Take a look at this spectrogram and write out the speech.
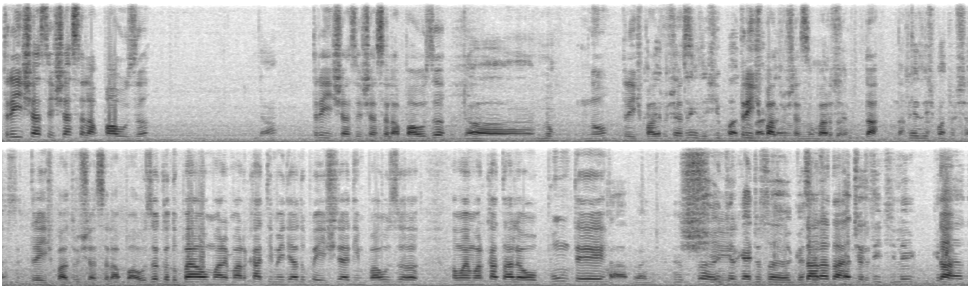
366 la pauză. Da? 366 la pauză. Uh, nu. Nu? 34 Cred că 6? 34, 34 dacă 6, nu mă pardon. înșel. Da, da. 34-6. 34 6 la pauză, că după aia au mai marcat imediat după ieșirea din pauză, au mai marcat alea 8 puncte. Da, bă, Și- și... încercai tu să găsești Da, da, da, statisticile când Da, da,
